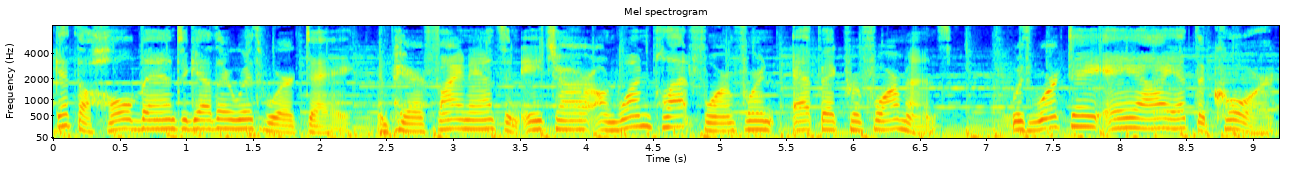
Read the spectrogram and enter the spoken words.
Get the whole band together with Workday and pair finance and HR on one platform for an epic performance. With Workday AI at the core,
